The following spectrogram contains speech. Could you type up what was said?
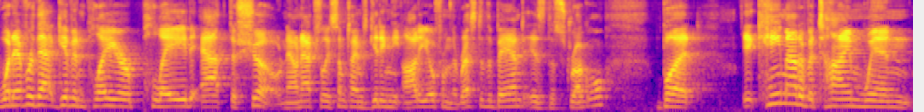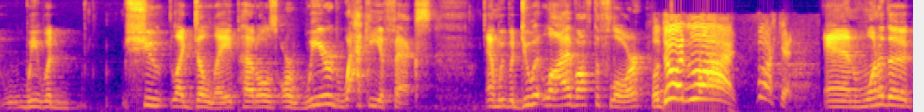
whatever that given player played at the show. Now, naturally, sometimes getting the audio from the rest of the band is the struggle, but it came out of a time when we would shoot like delay pedals or weird, wacky effects, and we would do it live off the floor. We'll do it live! Fuck it! And one of the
